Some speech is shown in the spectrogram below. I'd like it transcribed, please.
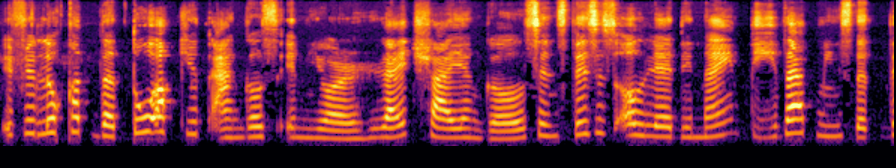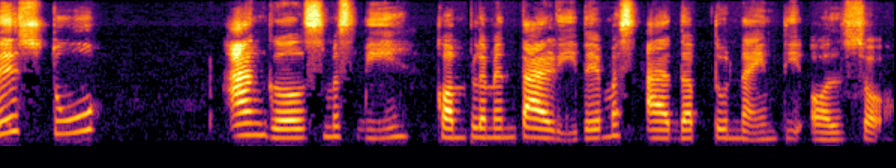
If you look at the two acute angles in your right triangle, since this is already 90, that means that these two angles must be complementary. They must add up to 90 also.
